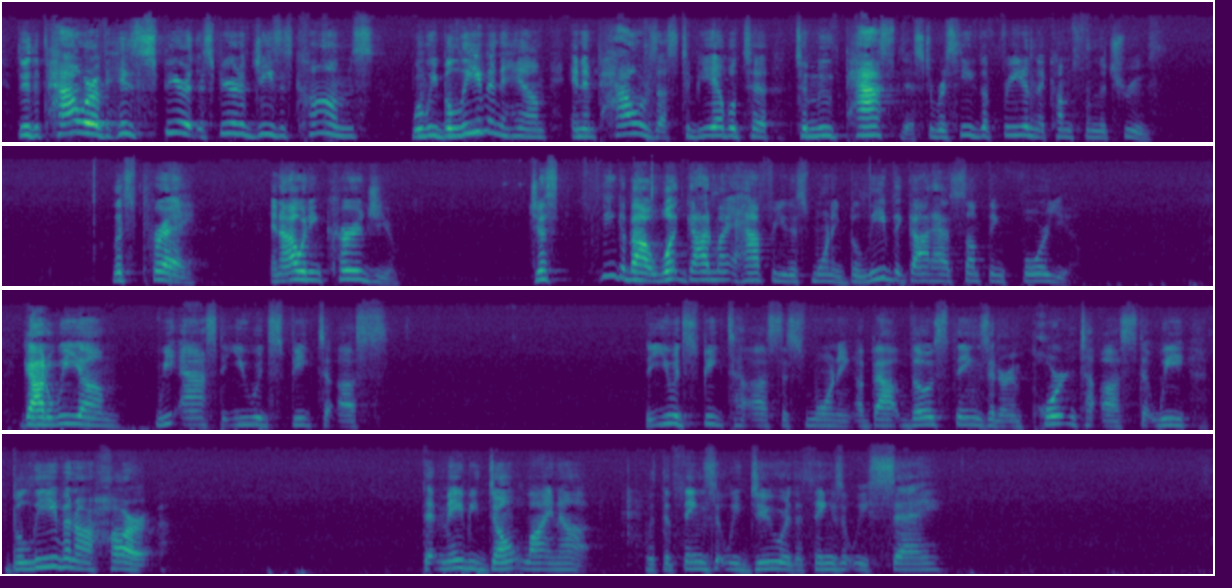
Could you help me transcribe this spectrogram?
through the power of his spirit, the spirit of Jesus comes when we believe in him and empowers us to be able to, to move past this, to receive the freedom that comes from the truth. Let's pray. And I would encourage you just think about what God might have for you this morning. Believe that God has something for you. God, we, um, we ask that you would speak to us, that you would speak to us this morning about those things that are important to us, that we believe in our heart that maybe don't line up with the things that we do or the things that we say,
